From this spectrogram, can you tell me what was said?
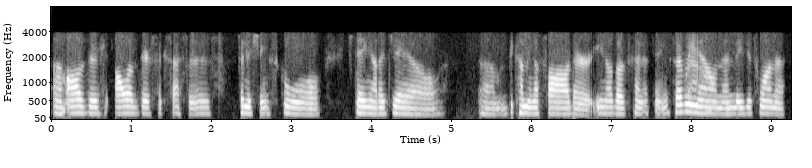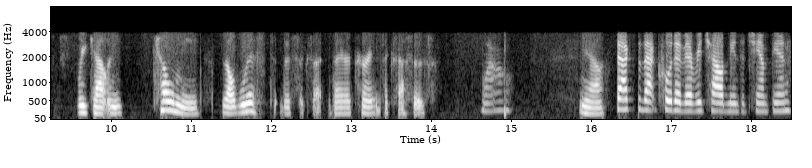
um all of their all of their successes finishing school staying out of jail um becoming a father you know those kind of things so every Wow. now and then they just want to reach out and tell me they'll list the success their current successes Wow. Yeah Back to that quote of every child needs a champion,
